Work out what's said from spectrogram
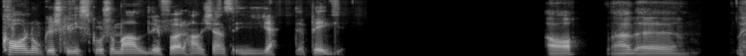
Karn åker skridskor som aldrig förr. Han känns jättepigg. Ja, det...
